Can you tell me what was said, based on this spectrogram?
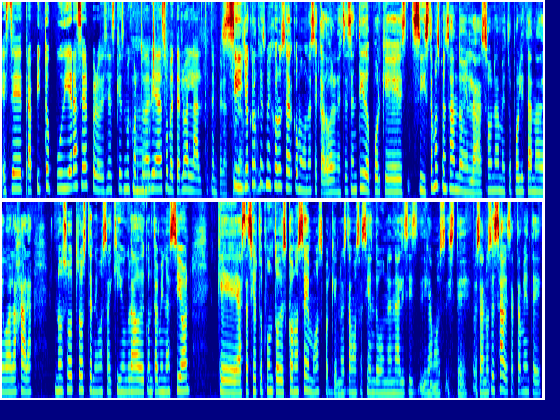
este trapito, pudiera ser, pero decías que es mejor mm. todavía someterlo a la alta temperatura. Sí, yo creo que es mejor usar como una secadora en este sentido, porque si estamos pensando en la zona metropolitana de Guadalajara, nosotros tenemos aquí un grado de contaminación que hasta cierto punto desconocemos porque no estamos haciendo un análisis, digamos, este, o sea, no se sabe exactamente,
